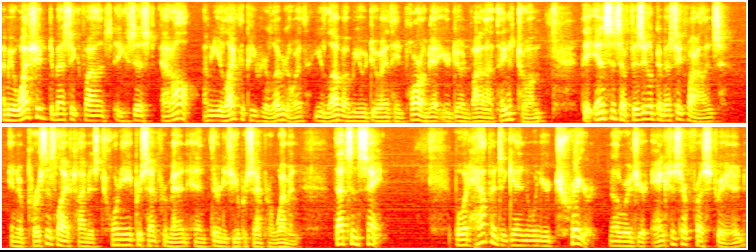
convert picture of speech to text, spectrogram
I mean, why should domestic violence exist at all? I mean, you like the people you're living with, you love them, you would do anything for them, yet you're doing violent things to them. The instance of physical domestic violence in a person's lifetime is 28% for men and 32% for women. That's insane. But what happens again when you're triggered, in other words, you're anxious or frustrated,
